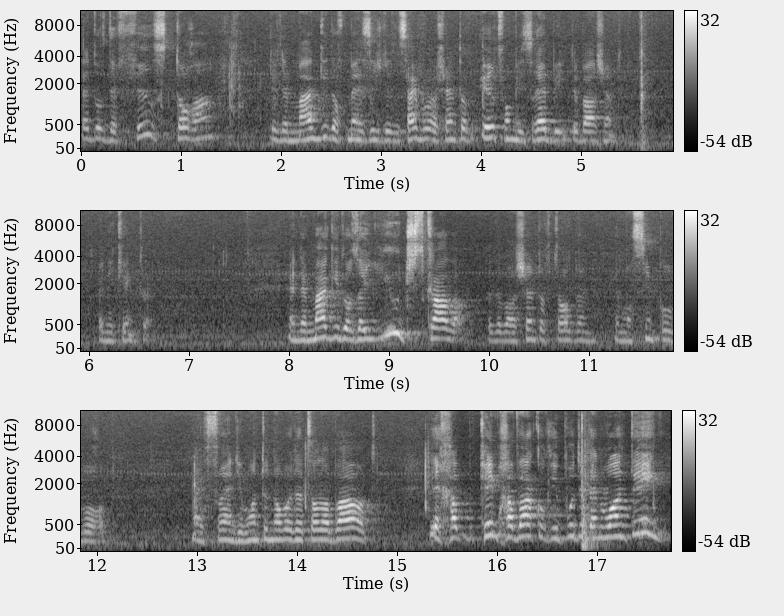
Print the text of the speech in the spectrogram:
That was the first Torah that the Maggid of Mezrich, the disciple of Hashem Tov, heard from his Rebbe, the Baal Shem Tov, when he came to him. And the Maggid was a huge scholar that the Baal Shem Tov told him the most simple word. My friend, you want to know what it's all about? There ha- came Habakkuk, he put it in one thing.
